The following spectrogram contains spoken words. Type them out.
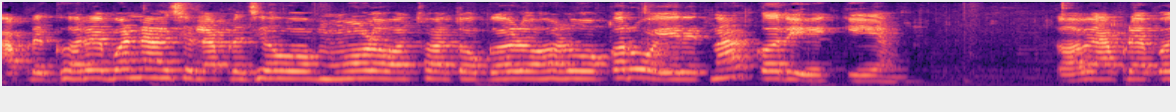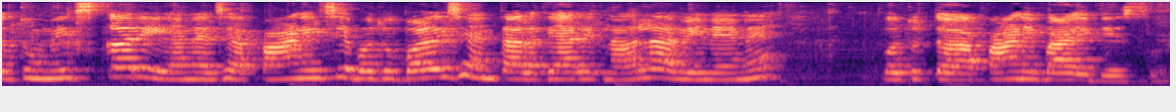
આપણે ઘરે બનાવીએ છીએ એટલે આપણે જેવો મોળો અથવા તો ગળો હળવો કરવો એ રીતના કરી શકીએ એમ. તો હવે આપણે બધું મિક્સ કરી અને જે પાણી છે બધું બળી જાય ને ત્યારે કે આ રીતના હલાવીને એને બધું પાણી બાળી દઈશું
